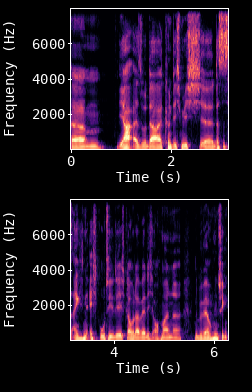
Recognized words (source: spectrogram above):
Ähm, ja, also da könnte ich mich, äh, das ist eigentlich eine echt gute Idee. Ich glaube, da werde ich auch mal eine, eine Bewerbung hinschicken.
